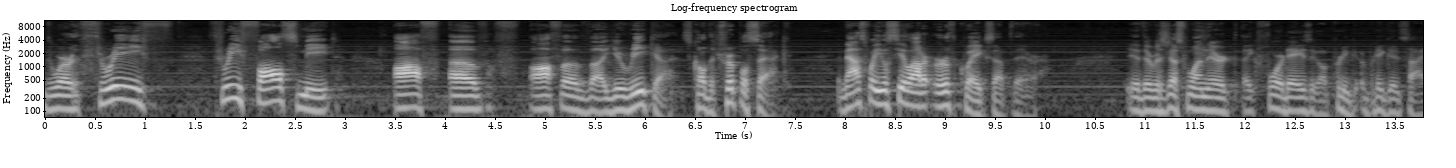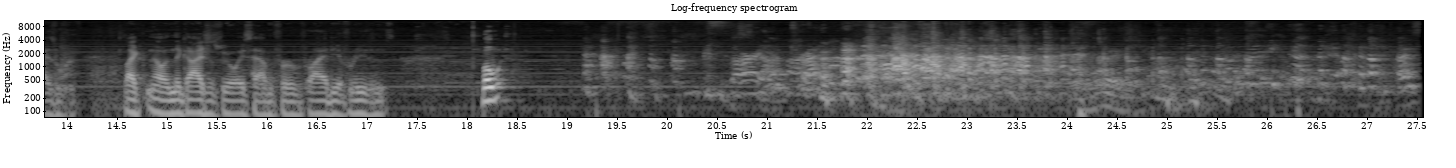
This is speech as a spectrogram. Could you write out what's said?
where three, three faults meet off of, off of uh, Eureka. It's called the Triple Sec. And that's why you'll see a lot of earthquakes up there. There was just one there like four days ago, a pretty, a pretty good sized one. Like, no, in the guys Geysers we always have them for a variety of reasons. But w- Sorry, I'm trying. I was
